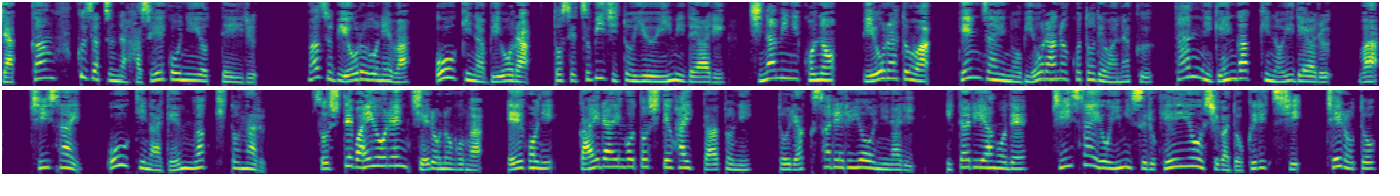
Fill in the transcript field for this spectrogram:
若干複雑な派生語によっている。まずビオローネは大きなビオラと設備時という意味であり、ちなみにこのビオラとは、現在のビオラのことではなく、単に弦楽器の意である、は、小さい、大きな弦楽器となる。そしてバイオレンチェロの語が、英語に外来語として入った後に、と略されるようになり、イタリア語で小さいを意味する形容詞が独立し、チェロと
